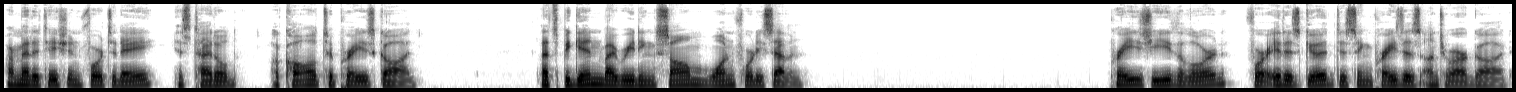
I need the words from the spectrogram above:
Our meditation for today is titled A Call to Praise God. Let's begin by reading Psalm 147. Praise ye the Lord, for it is good to sing praises unto our God,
